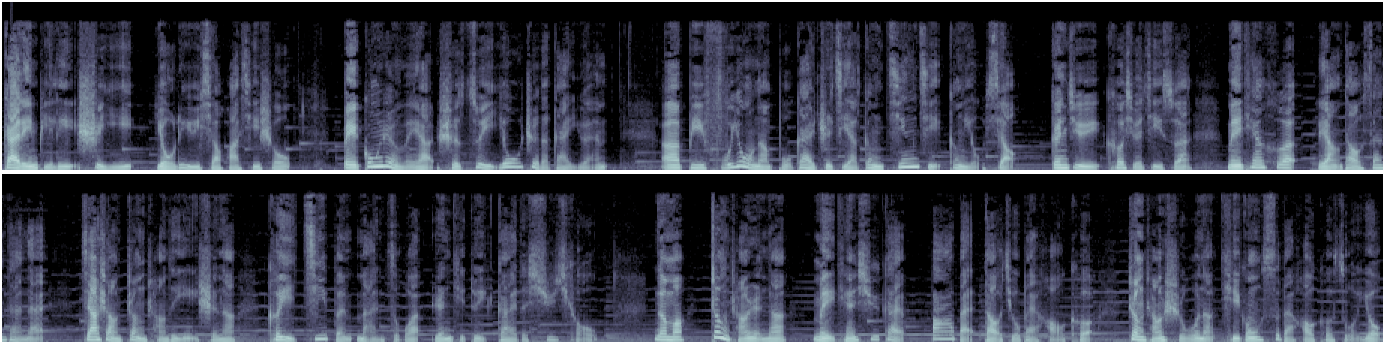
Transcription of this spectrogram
钙磷比例适宜。有利于消化吸收，被公认为啊是最优质的钙源，呃，比服用呢补钙制剂啊更经济、更有效。根据科学计算，每天喝两到三袋奶，加上正常的饮食呢，可以基本满足啊人体对钙的需求。那么正常人呢，每天需钙八百到九百毫克，正常食物呢提供四百毫克左右，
